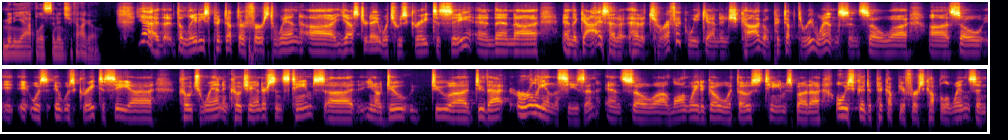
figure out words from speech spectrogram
Minneapolis and in Chicago. Yeah, the, the ladies picked up their first win uh, yesterday, which was great to see, and then uh, and the guys had a had a terrific weekend in Chicago, picked up three wins, and so uh, uh so it, it was it was great to see uh, Coach Wynn and Coach Anderson's teams, uh, you know, do do uh, do that early in the season, and so a uh, long way to go with those teams. But uh, always good to pick up your first couple of wins, and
